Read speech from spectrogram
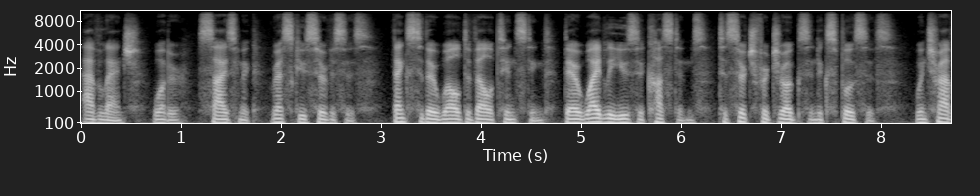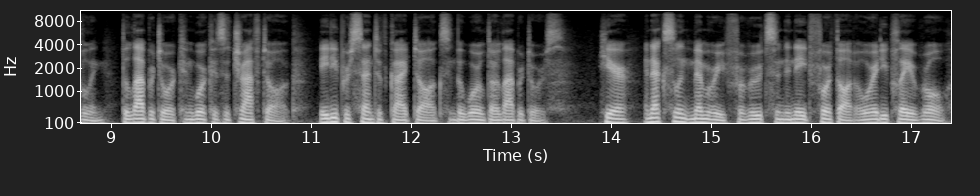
avalanche, water, seismic, rescue services. Thanks to their well-developed instinct, they are widely used at customs to search for drugs and explosives. When traveling, the Labrador can work as a draft dog. 80% of guide dogs in the world are Labradors. Here, an excellent memory for roots and innate forethought already play a role.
